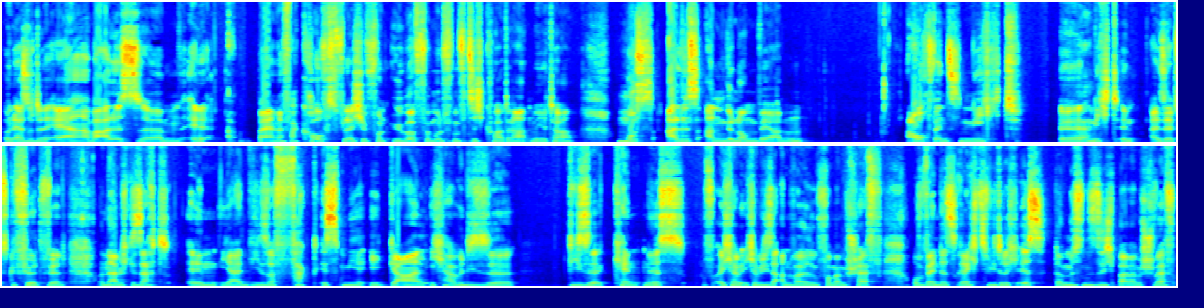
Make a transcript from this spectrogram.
Und er sagte, er aber alles ähm, äh, bei einer Verkaufsfläche von über 55 Quadratmeter muss alles angenommen werden, auch wenn es nicht, äh, nicht in, äh, selbst geführt wird. Und da habe ich gesagt, ähm, ja, dieser Fakt ist mir egal. Ich habe diese, diese Kenntnis, ich habe, ich habe diese Anweisung von meinem Chef und wenn das rechtswidrig ist, dann müssen sie sich bei meinem Chef,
